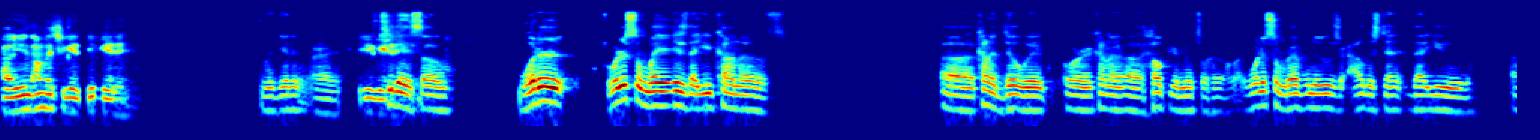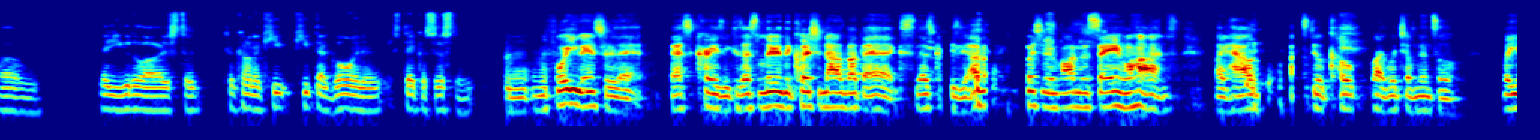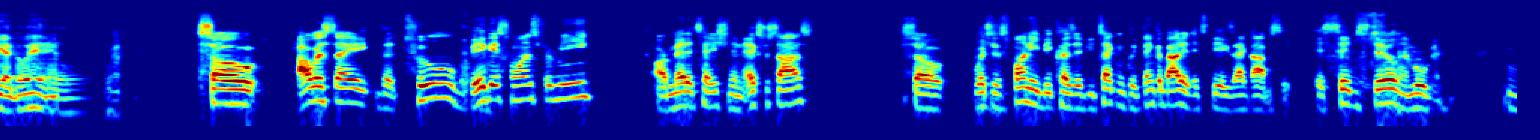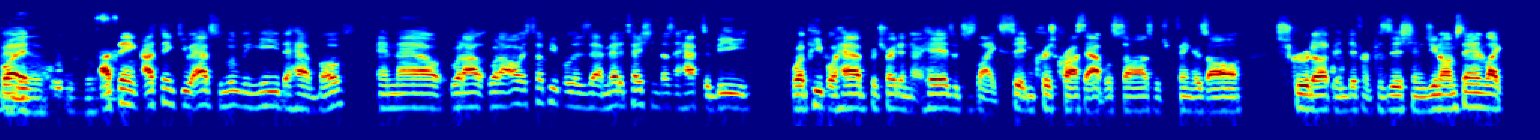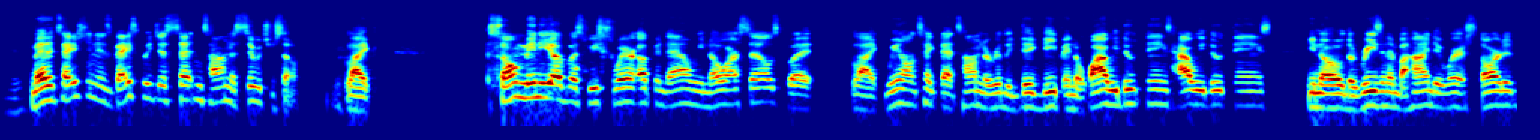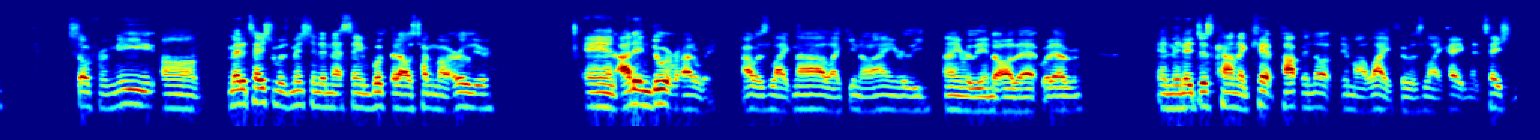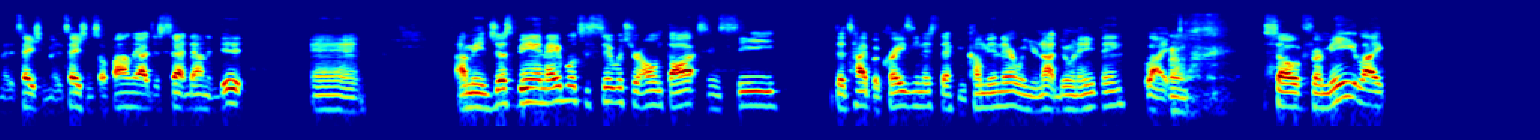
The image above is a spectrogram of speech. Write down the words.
oh, you, gonna let you get you get it. We get it. All right. You get Two it. So what are what are some ways that you kind of uh, kind of deal with or kind of uh, help your mental health? Like, what are some revenues or outlets that that you um, that you utilize to to kind of keep keep that going and stay consistent? Before you answer that, that's crazy because that's literally the question I was about to ask. That's crazy. I'm asked the question along the same lines, like how do I still cope like with your mental. But yeah, go ahead. So I would say the two biggest ones for me are meditation and exercise. So, which is funny because if you technically think about it, it's the exact opposite. It's sitting still and moving. But Yeah. I think I think you absolutely need to have both. And now what I what I always tell people is that meditation doesn't have to be what people have portrayed in their heads, which is like sitting crisscross applesauce with your fingers all screwed up in different positions. You know what I'm saying? Like meditation is basically just setting time to sit with yourself. Like so many of us we swear up and down we know ourselves, but like we don't take that time to really dig deep into why we do things, how we do things, you know, the reasoning behind it, where it started. So for me, um, meditation was mentioned in that same book that I was talking about earlier, and I didn't do it right away. I was like, nah, like you know, I ain't really, I ain't really into all that, whatever. And then it just kind of kept popping up in my life. It was like, hey, meditation, meditation, meditation. So finally, I just sat down and did it, and I mean, just being able to sit with your own thoughts and see the type of craziness that can come in there when you're not doing anything, like Bro. so for me, like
